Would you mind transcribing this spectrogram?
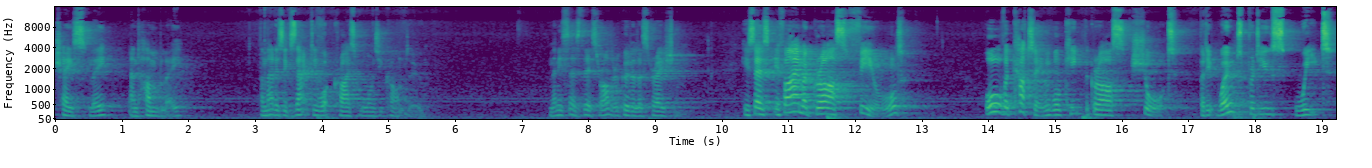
chastely, and humbly. And that is exactly what Christ warns you can't do. And then he says this, rather a good illustration. He says, If I am a grass field, all the cutting will keep the grass short, but it won't produce wheat.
